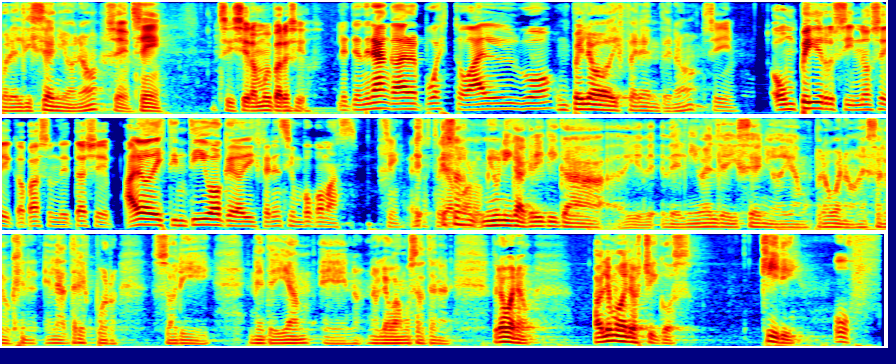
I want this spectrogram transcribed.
Por el diseño, ¿no? Sí, Sí. sí, sí, eran muy parecidos. Le tendrían que haber puesto algo, Un pelo diferente, ¿no? Sí. O un piercing, no sé, capaz un detalle. algo distintivo que lo diferencie un poco más. Sí, Eh, eso estoy Eso de es mi única crítica eh, de- del nivel de diseño, digamos. Pero bueno, es algo que en, en la 3 por Sorry Neteyam eh, no, no lo vamos a tener. Pero bueno, hablemos de los chicos. Kiri. Uf,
